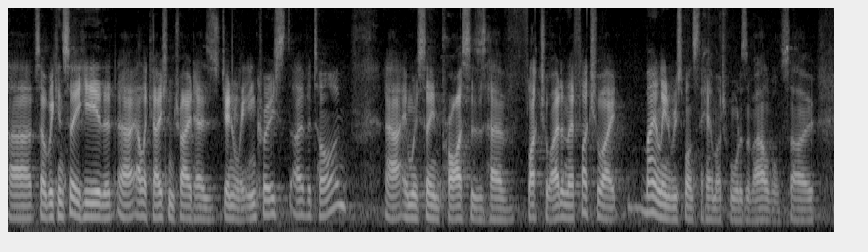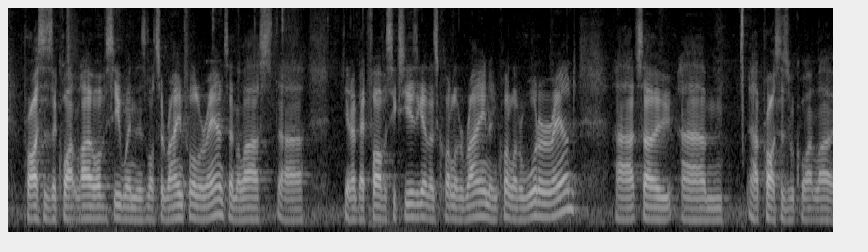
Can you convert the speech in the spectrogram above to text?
Uh, so we can see here that uh, allocation trade has generally increased over time uh, and we've seen prices have fluctuated and they fluctuate mainly in response to how much water is available. So prices are quite low obviously when there's lots of rainfall around. So in the last, uh, you know, about five or six years ago there's quite a lot of rain and quite a lot of water around. Uh, so um, prices were quite low.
